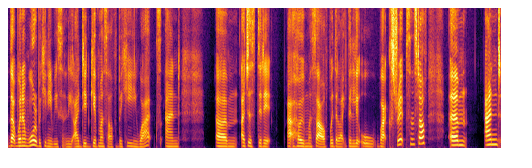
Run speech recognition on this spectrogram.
that when I wore a bikini recently, I did give myself a bikini wax, and um, I just did it at home myself with the, like the little wax strips and stuff. Um, and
